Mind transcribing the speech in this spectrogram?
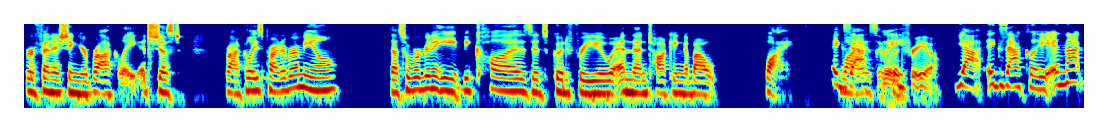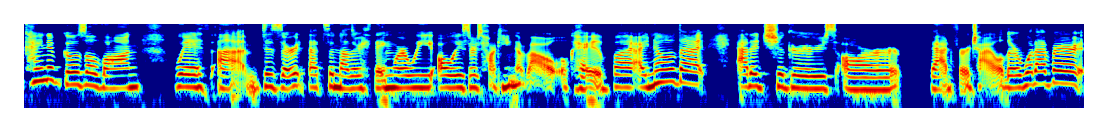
for finishing your broccoli. It's just broccoli is part of our meal. That's what we're going to eat because it's good for you. And then talking about why. Exactly. Why is it good for you? Yeah, exactly. And that kind of goes along with um, dessert. That's another thing where we always are talking about, okay, but I know that added sugars are bad for a child or whatever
